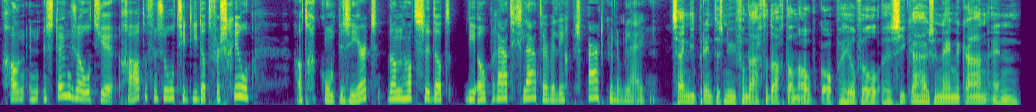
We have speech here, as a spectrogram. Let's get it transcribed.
gewoon een, een steunzooltje gehad, of een zooltje die dat verschil had gecompenseerd, dan had ze dat, die operaties later wellicht bespaard kunnen blijven. Zijn die printers nu vandaag de dag dan ook op heel veel eh, ziekenhuizen, neem ik aan, en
